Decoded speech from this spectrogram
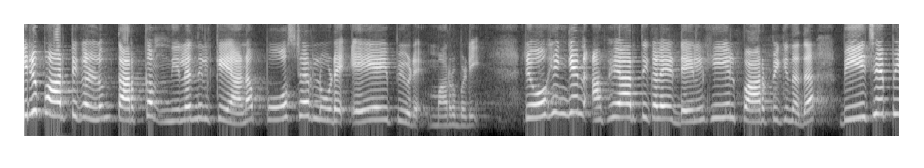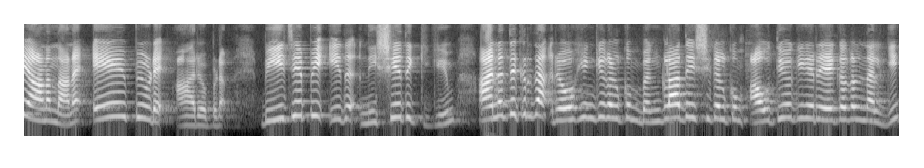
ഇരു പാർട്ടികളിലും തർക്കം നിലനിൽക്കെയാണ് പോസ്റ്ററിലൂടെ എ ഐ പിയുടെ മറുപടി. രോഹിംഗ്യൻ അഭയാർത്ഥികളെ ഡൽഹിയിൽ പാർപ്പിക്കുന്നത് ബി ജെ പി ആണെന്നാണ് എ ഐ പിയുടെ ആരോപണം. ബി ജെ പി ഇത് നിഷേധിക്കുകയും അനധികൃത രോഹിംഗ്യകൾക്കും ബംഗ്ലാദേശികൾക്കും ഔദ്യോഗിക രേഖകൾ നൽകി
